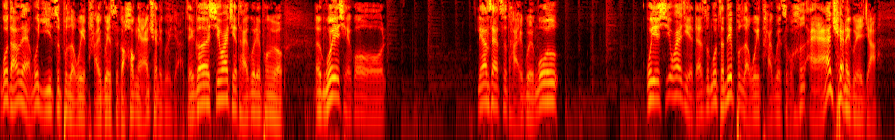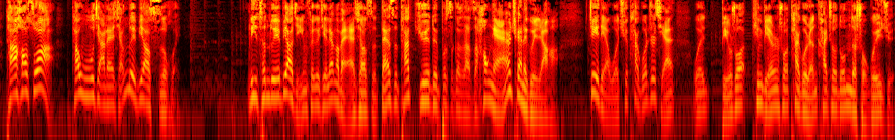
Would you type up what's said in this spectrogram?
我当然，我一直不认为泰国是个好安全的国家。这个喜欢去泰国的朋友，呃，我也去过两三次泰国，我我也喜欢去，但是我真的不认为泰国是个很安全的国家。它好耍，它物价呢相对比较实惠，离成都也比较近，飞过去两个半小时。但是它绝对不是个啥子好安全的国家哈。这一点，我去泰国之前，我比如说听别人说泰国人开车多么的守规矩。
